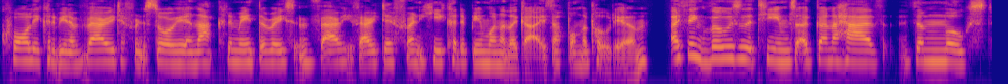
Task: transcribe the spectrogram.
Quali could have been a very different story, and that could have made the race very, very different. He could have been one of the guys up on the podium. I think those are the teams that are going to have the most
